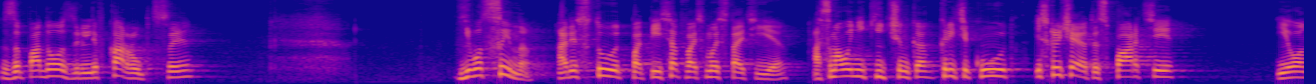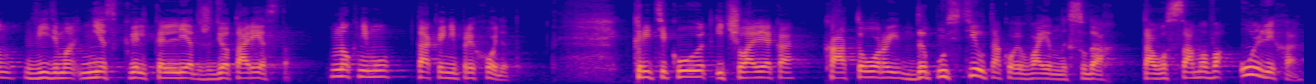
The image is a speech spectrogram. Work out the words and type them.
заподозрили в коррупции. Его сына арестуют по 58 статье, а самого Никитченко критикуют, исключают из партии, и он, видимо, несколько лет ждет ареста. Но к нему так и не приходят. Критикуют и человека, который допустил такое в военных судах, того самого Ульриха.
